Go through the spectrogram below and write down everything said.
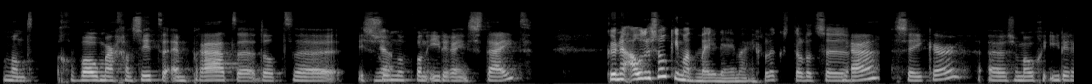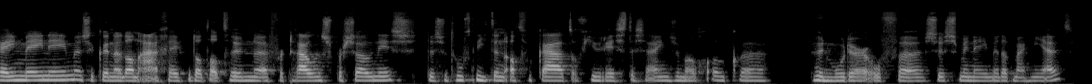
Want gewoon maar gaan zitten en praten, dat uh, is zonde ja. van iedereen's tijd. Kunnen ouders ook iemand meenemen eigenlijk? Dat ze... Ja, zeker. Uh, ze mogen iedereen meenemen. Ze kunnen dan aangeven dat dat hun uh, vertrouwenspersoon is. Dus het hoeft niet een advocaat of jurist te zijn. Ze mogen ook hun moeder of zus meenemen, dat maakt niet uit.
